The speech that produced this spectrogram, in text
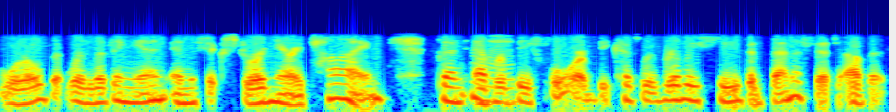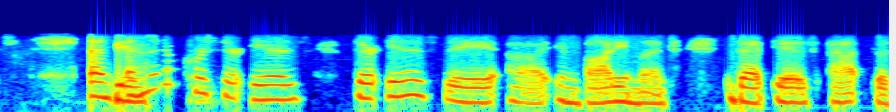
world that we're living in in this extraordinary time than mm-hmm. ever before because we really see the benefit of it. And, yes. and then, of course, there is there is the uh, embodiment that is at the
